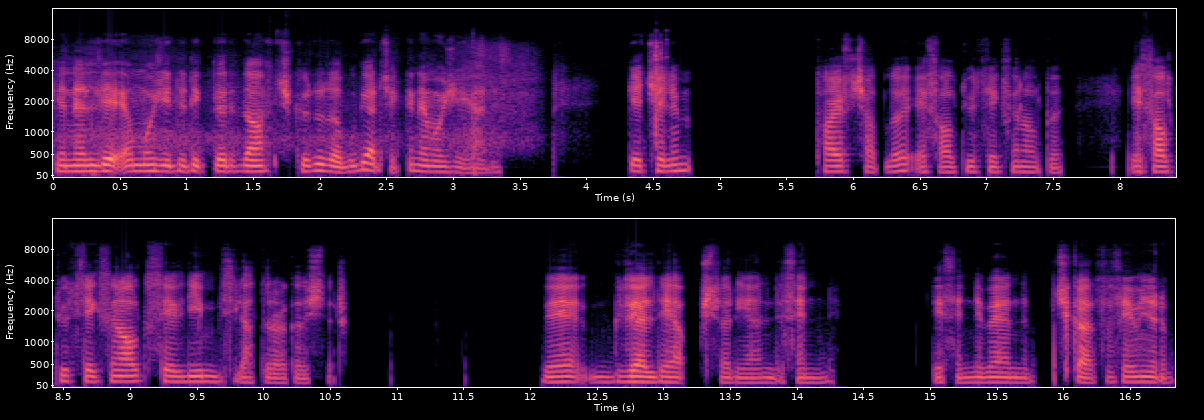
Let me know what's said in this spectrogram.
Genelde emoji dedikleri dans çıkıyordu da bu gerçekten emoji yani. Geçelim. Taif çatlı S686. S686 sevdiğim bir silahtır arkadaşlar. Ve güzel de yapmışlar yani desenini. Desenini beğendim. Çıkarsa sevinirim.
